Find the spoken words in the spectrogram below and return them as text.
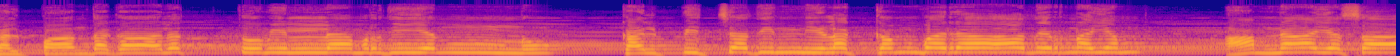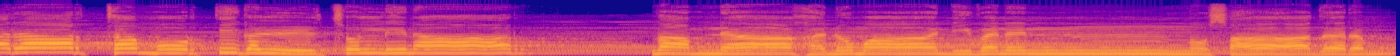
കൽപ്പാന്തകാലത്തുമില്ല മൃതിയെന്നു കൽപ്പിച്ചതിന്നിളക്കം വരാ നിർണയം ആംനായ സാരാർത്ഥമൂർത്തികൾ ചൊല്ലിനാർ. നാംനാ ഹനുമാൻ ഇവനെന്നു സാദരം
